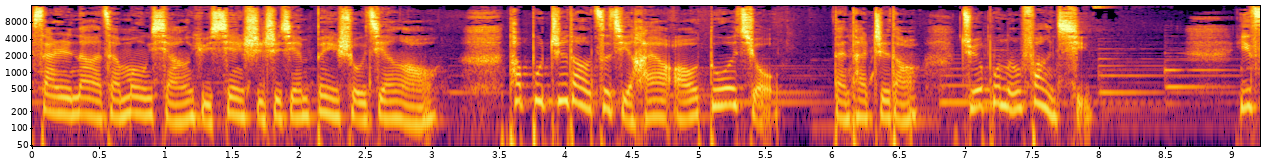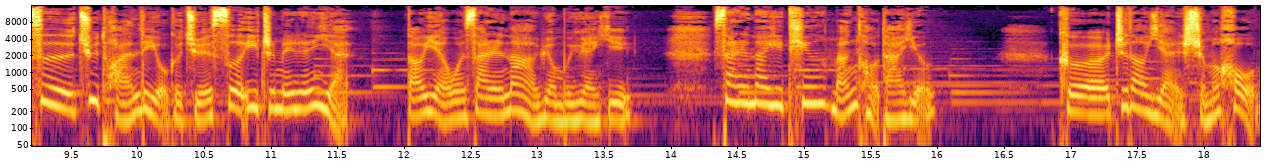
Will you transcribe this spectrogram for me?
萨日娜在梦想与现实之间备受煎熬，她不知道自己还要熬多久。但他知道绝不能放弃。一次剧团里有个角色一直没人演，导演问萨日娜愿不愿意，萨日娜一听满口答应。可知道演什么后，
